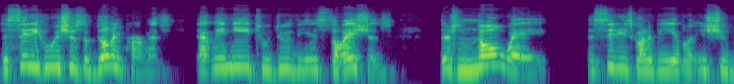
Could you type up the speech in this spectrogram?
the city who issues the building permits that we need to do the installations. There's no way the city is going to be able to issue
